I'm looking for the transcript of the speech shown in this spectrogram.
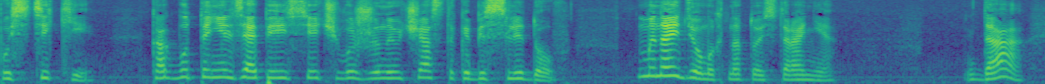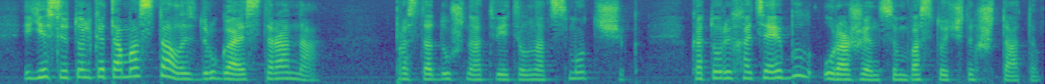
«Пустяки! Как будто нельзя пересечь выжженный участок и без следов. Мы найдем их на той стороне». «Да, если только там осталась другая сторона», — простодушно ответил надсмотрщик, который, хотя и был уроженцем Восточных Штатов,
